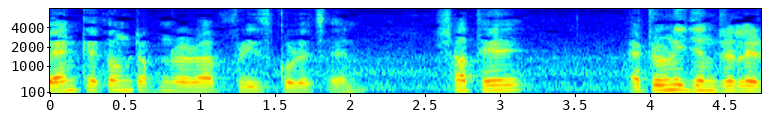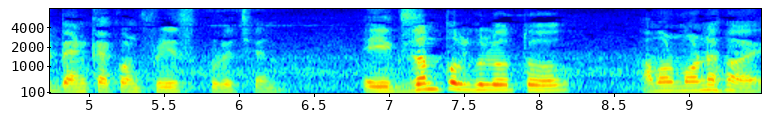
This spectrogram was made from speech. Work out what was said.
ব্যাংক অ্যাকাউন্ট আপনারা ফ্রিজ করেছেন, সাথে অ্যাটর্নি জেনারেলের ব্যাংক অ্যাকাউন্ট ফ্রিজ করেছেন। এই এক্সাম্পলগুলো তো আমার মনে হয়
